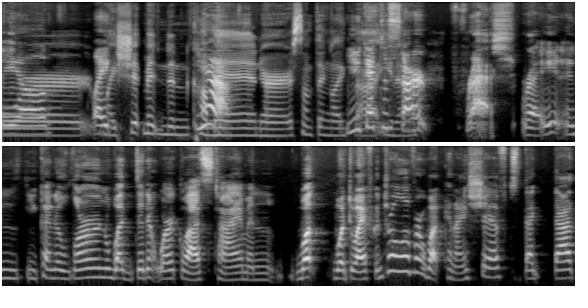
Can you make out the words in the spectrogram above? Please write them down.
failed, or my shipment didn't come Yeah. in, or something like that. you that. get to you know? start fresh right and you kind of learn what didn't work last time and what what do i have control over what can i shift that that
